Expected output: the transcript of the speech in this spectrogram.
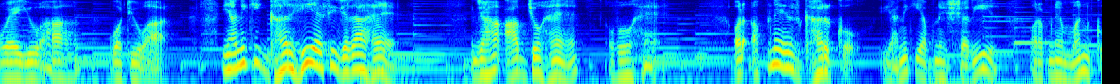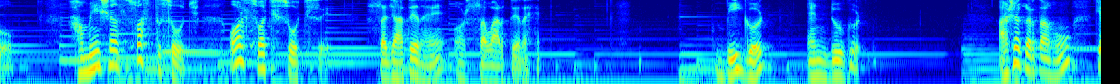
Where you are, what you are यानी कि घर ही ऐसी जगह है जहाँ आप जो हैं, वो हैं। और अपने इस घर को, यानी कि अपने शरीर और अपने मन को, हमेशा स्वस्थ सोच और स्वच्छ सोच से सजाते रहें और सवारते रहें। Be good and do good आशा करता हूँ कि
